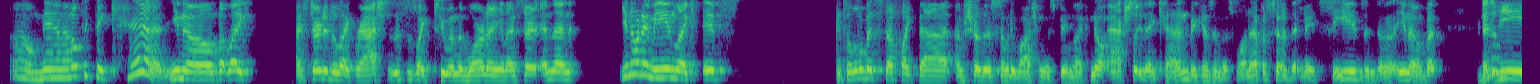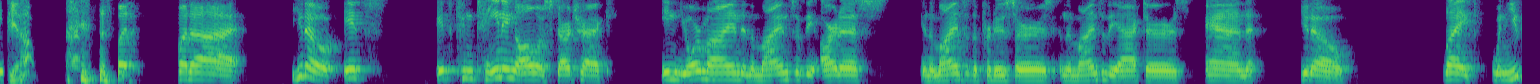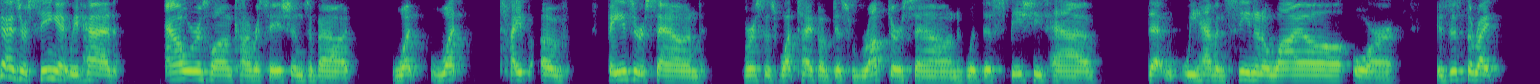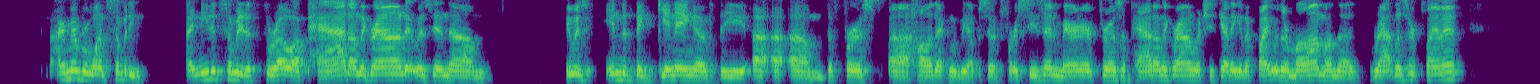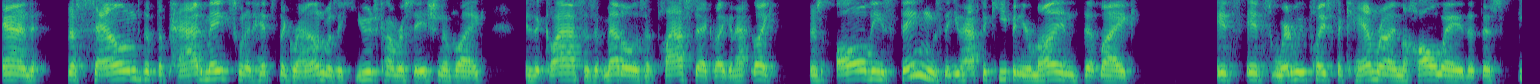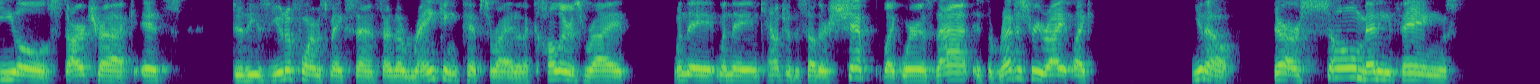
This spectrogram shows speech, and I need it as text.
oh man, I don't think they can, you know, but like I started to like ration. This is like two in the morning, and I started, and then you know what I mean? Like it's it's a little bit stuff like that. I'm sure there's somebody watching this being like, no, actually they can because in this one episode they made seeds and you know, but the you know, but but uh you know it's it's containing all of star trek in your mind in the minds of the artists in the minds of the producers in the minds of the actors and you know like when you guys are seeing it we've had hours long conversations about what what type of phaser sound versus what type of disruptor sound would this species have that we haven't seen in a while or is this the right i remember once somebody i needed somebody to throw a pad on the ground it was in um it was in the beginning of the uh, uh, um, the first uh, holodeck movie episode, first season. Mariner throws a pad on the ground when she's getting in a fight with her mom on the rat lizard planet, and the sound that the pad makes when it hits the ground was a huge conversation of like, is it glass? Is it metal? Is it plastic? Like, like there's all these things that you have to keep in your mind that like it's it's where do we place the camera in the hallway that this feels Star Trek. It's do these uniforms make sense? Are the ranking pips right? Are the colors right? When they when they encounter this other ship, like where is that? Is the registry right? Like, you know, there are so many things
